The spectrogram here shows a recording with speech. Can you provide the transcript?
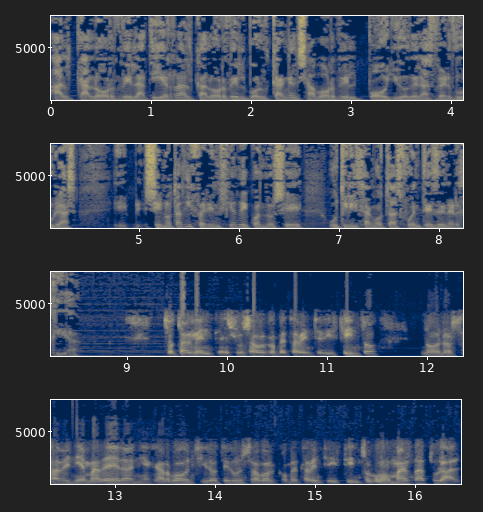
al calor de la tierra, al calor del volcán, el sabor del pollo, de las verduras, eh, ¿se nota diferencia de cuando se utilizan otras fuentes de energía? Totalmente, es un sabor completamente distinto no, no sabe ni a madera ni a carbón, sino tiene un sabor completamente distinto, como más natural.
